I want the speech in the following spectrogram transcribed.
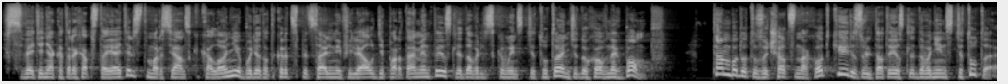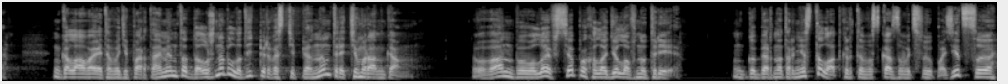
В свете некоторых обстоятельств марсианской колонии будет открыт специальный филиал Департамента исследовательского института антидуховных бомб. Там будут изучаться находки и результаты исследований института. Голова этого департамента должна была быть первостепенным третьим рангом. Ван Буэлэ всё похолодело внутри. Губернатор не стал открыто высказывать свою позицию,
